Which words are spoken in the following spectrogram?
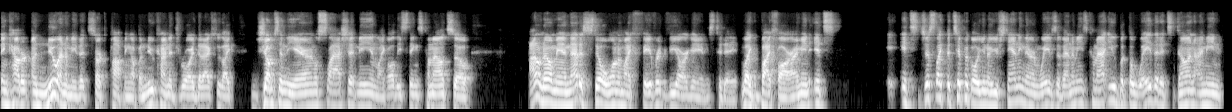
encountered a new enemy that starts popping up, a new kind of droid that actually like jumps in the air and will slash at me, and like all these things come out. So I don't know, man. That is still one of my favorite VR games to date, like by far. I mean, it's it's just like the typical, you know, you're standing there and waves of enemies come at you, but the way that it's done, I mean,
